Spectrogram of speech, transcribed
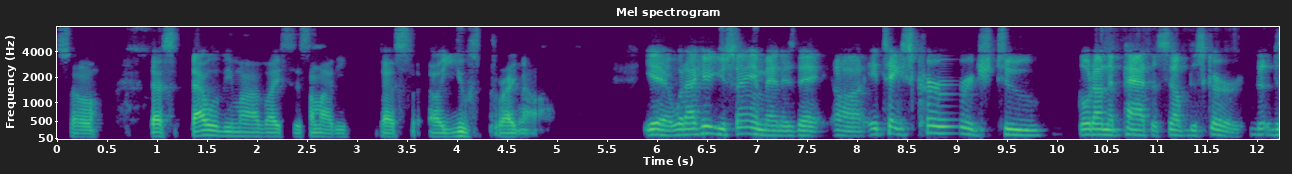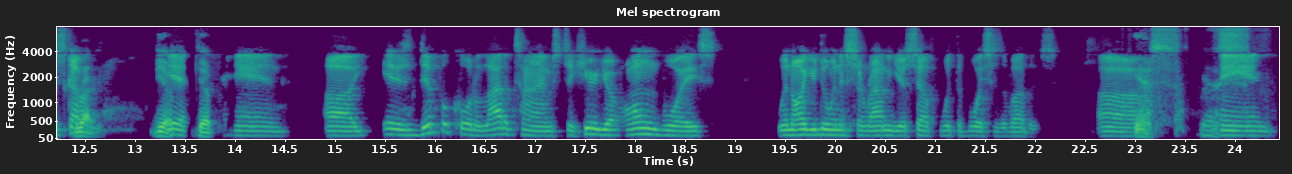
So that's that would be my advice to somebody that's a youth right now. Yeah, what I hear you saying, man, is that uh, it takes courage to go down the path of self discovery. Right. Yep, yeah. Yep. And uh, it is difficult a lot of times to hear your own voice when all you're doing is surrounding yourself with the voices of others. Uh, yes. yes. And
